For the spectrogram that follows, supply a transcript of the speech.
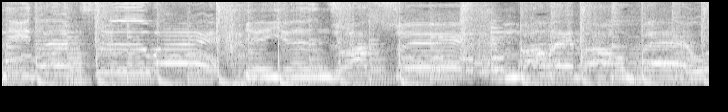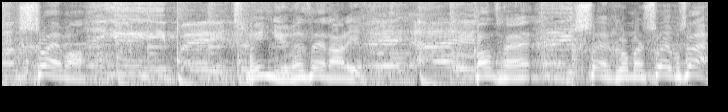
你的滋味，隐隐作祟。宝贝宝贝，我们帅吗？美女们在哪里？刚才帅哥们帅不帅？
